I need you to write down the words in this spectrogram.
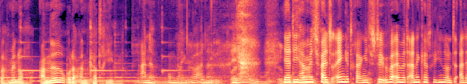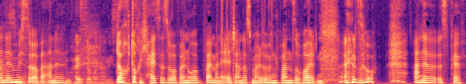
Sag mir noch Anne oder Ann-Kathrin? Anne, unbedingt nur Anne. Ja, ja die haben mich falsch eingetragen. Ich stehe überall mit Anne-Kathrin und alle nennen mich so, aber Anne. Du heißt aber gar nicht so. Doch, doch, ich heiße so, aber nur, weil meine Eltern das mal irgendwann so wollten. Also, Anne ist perfekt.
